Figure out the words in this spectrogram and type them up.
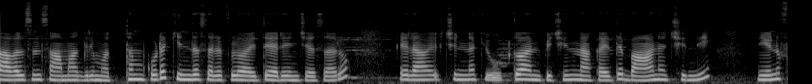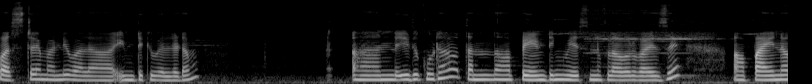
కావాల్సిన సామాగ్రి మొత్తం కూడా కింద సెల్ఫ్లో అయితే అరేంజ్ చేశారు. ఇలా చిన్న క్యూట్గా అనిపించింది. నాకైతే బాగా నచ్చింది. నేను ఫస్ట్ టైం అండి వాళ్ళ ఇంటికి వెళ్ళడం. అండ్ ఇది కూడా తన పెయింటింగ్ వేసిన ఫ్లవర్ వైజే. పైన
